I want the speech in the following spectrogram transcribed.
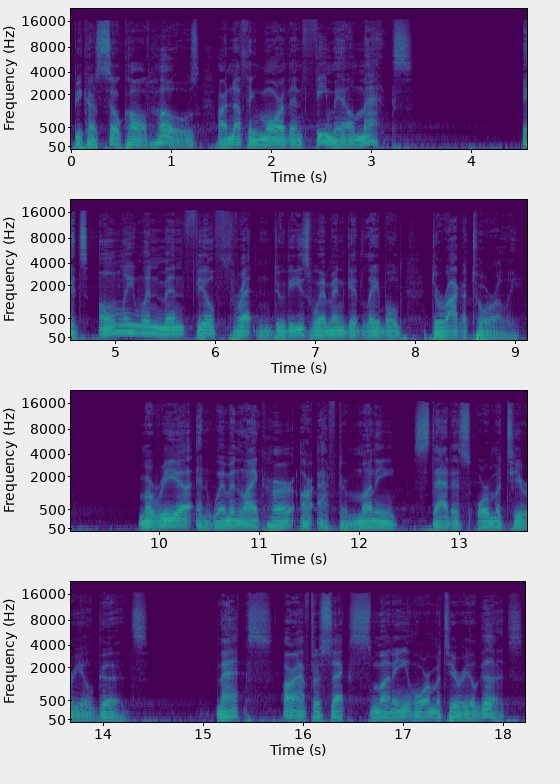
because so called hoes are nothing more than female macks. It's only when men feel threatened do these women get labeled derogatorily. Maria and women like her are after money, status, or material goods. Macks are after sex, money, or material goods.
